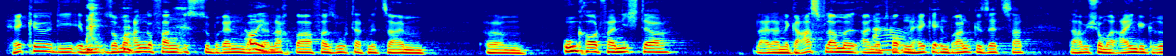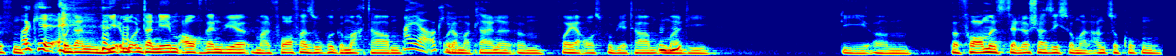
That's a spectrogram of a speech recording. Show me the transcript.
Hecke, die im Sommer angefangen ist zu brennen, weil Ui. der Nachbar versucht hat, mit seinem ähm, Unkrautvernichter leider eine Gasflamme, eine ah. trockene Hecke in Brand gesetzt hat. Da habe ich schon mal eingegriffen. Okay. Und dann hier im Unternehmen auch, wenn wir mal Vorversuche gemacht haben ah, ja, okay. oder mal kleine ähm, Feuer ausprobiert haben, um mhm. mal die, die ähm, Performance der Löscher sich so mal anzugucken,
